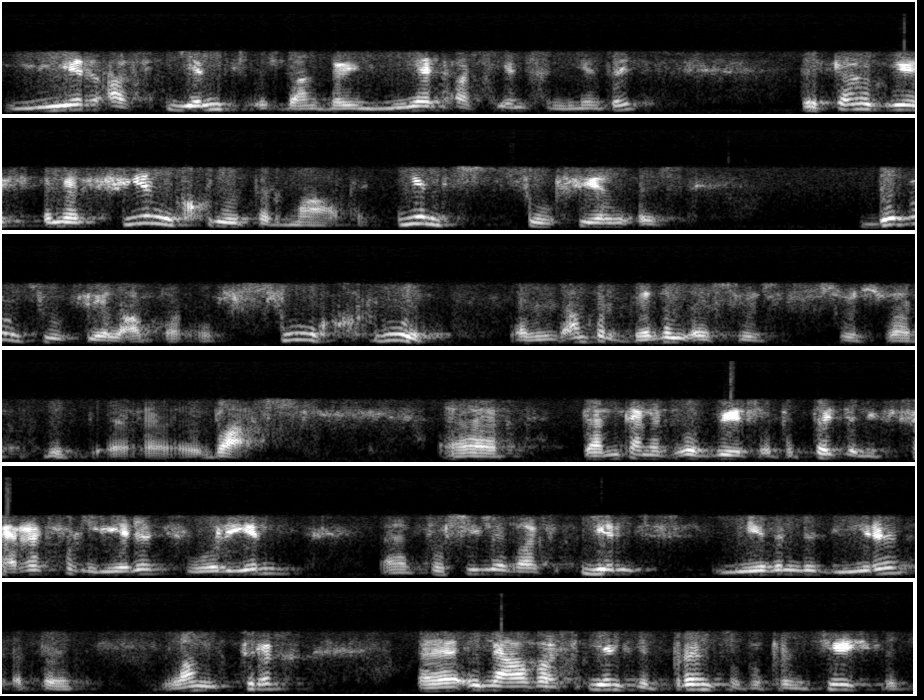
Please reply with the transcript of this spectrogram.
meer as eens is dan by meer as een geleentheid. Dit kan ook wees in 'n veel groter mate. Eens soveel is dubbel soveel amper of so groot dat dit amper dubbel is soos soos wat dit uh, was. Uh dan kan dit ook wees op 'n tyd in die verre verlede voorheen uh, fossiele was eens lewende diere op 'n lang terug. Uh, en daar was eens 'n prins of 'n prinses dit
